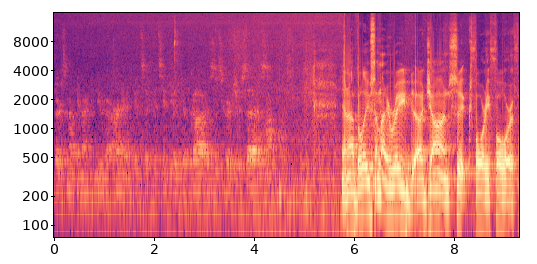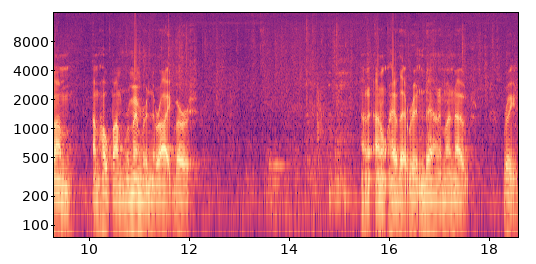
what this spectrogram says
There's nothing I can do to earn it. It's a, it's a gift of God, as the scripture says. And I believe somebody read uh, John 6 44 if I'm, I'm hope I'm remembering the right verse. I don't- I don't have that written down in my notes. Read.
